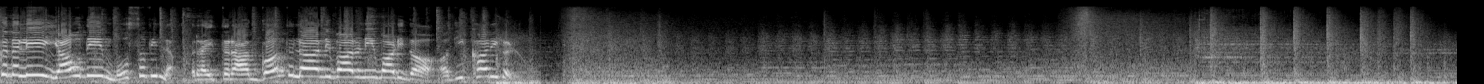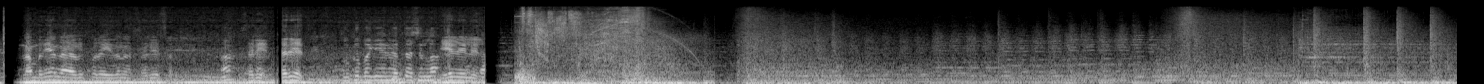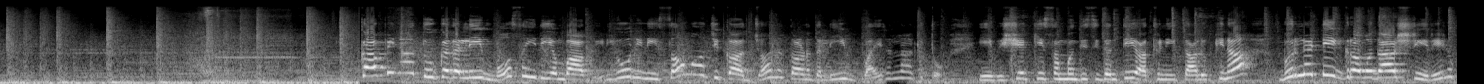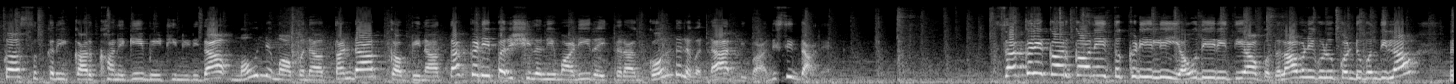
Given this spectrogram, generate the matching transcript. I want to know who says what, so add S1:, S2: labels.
S1: ತೂಕದಲ್ಲಿ ಯಾವುದೇ ಮೋಸವಿಲ್ಲ. ರೈತರ ಗೊಂದಲ ನಿವಾರಣೆ ಮಾಡಿದ ಅಧಿಕಾರಿಗಳು.
S2: ನಮ್ಮದೇನು ಅಭಿಪ್ರಾಯ ಇದನ್ನ ಸರಿ? ಸರ್? ಸರಿ ಸರಿ
S3: ತೂಕ ಬಗ್ಗೆ ಏನು ವ್ಯತ್ಯಾಸ ಇಲ್ಲ?
S2: ಇಲ್ಲ
S1: ತೂಕದಲ್ಲಿ ಮೋಸ ಇದೆಯೆಂಬ ವಿಡಿಯೋ ನಿನ್ನೆ ಸಾಮಾಜಿಕ ಜಾಲತಾಣದಲ್ಲಿ ವೈರಲ್ ಆಗಿತ್ತು. ಈ ವಿಷಯಕ್ಕೆ ಸಂಬಂಧಿಸಿದಂತೆ ಅಥಣಿ ತಾಲೂಕಿನ ಬುರ್ಲಟ್ಟಿ ಗ್ರಾಮದ ಶ್ರೀ ರೇಣುಕಾ ಸಕ್ಕರೆ ಕಾರ್ಖಾನೆಗೆ ಭೇಟಿ ನೀಡಿದ ಮೌಲ್ಯಮಾಪನ ತಂಡ ಕಬ್ಬಿನ ತಕ್ಕಡಿ ಪರಿಶೀಲನೆ ಮಾಡಿ ರೈತರ ಗೊಂದಲವನ್ನ ನಿವಾರಿಸಿದ್ದಾರೆ. ಸಕ್ಕರೆ ಕಾರ್ಖಾನೆ ತಕ್ಕಡಿಯಲ್ಲಿ ಯಾವುದೇ ರೀತಿಯ ಬದಲಾವಣೆಗಳು ಕಂಡು ಬಂದಿಲ್ಲ.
